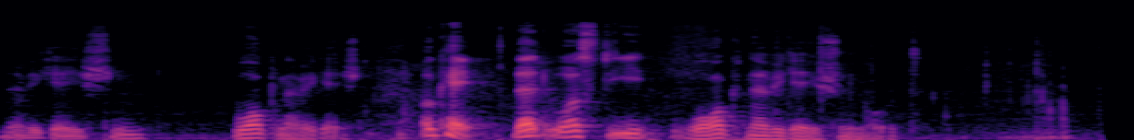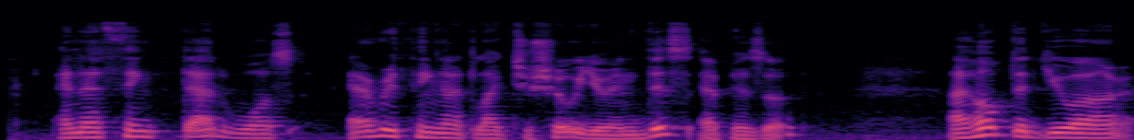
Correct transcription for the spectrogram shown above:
navigation, walk navigation. Okay, that was the walk navigation mode. And I think that was everything I'd like to show you in this episode. I hope that you are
